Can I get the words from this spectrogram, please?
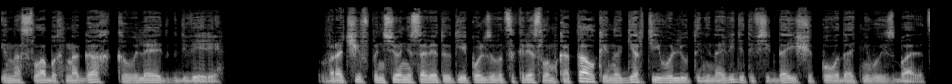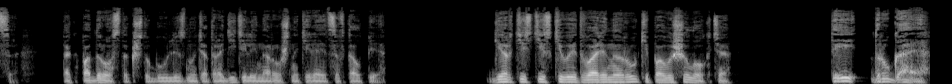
и на слабых ногах ковыляет к двери. Врачи в пансионе советуют ей пользоваться креслом-каталкой, но Герти его люто ненавидит и всегда ищет повода от него избавиться — так подросток, чтобы улизнуть от родителей, нарочно теряется в толпе. Герти стискивает Варины руки повыше локтя. «Ты другая».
